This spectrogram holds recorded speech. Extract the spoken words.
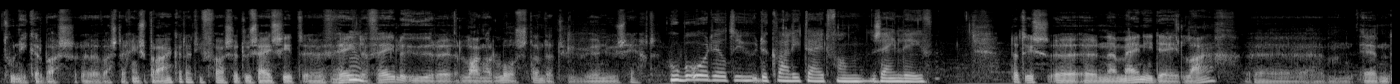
toen ik er was, uh, was er geen sprake dat hij vast zit. Dus hij zit uh, vele, hm. vele uren langer los dan dat u uh, nu zegt. Hoe beoordeelt u de kwaliteit van zijn leven? Dat is naar mijn idee laag. en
